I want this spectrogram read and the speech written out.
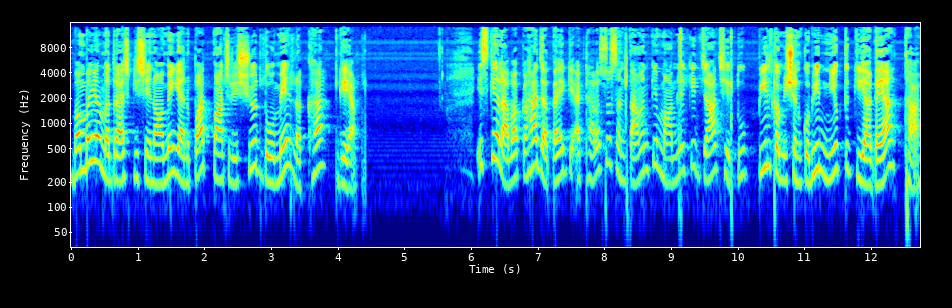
बम्बई और मद्रास की सेनाओं में यह अनुपात पाँच रेशियो दो में रखा गया। इसके अलावा कहा जाता है कि अठारह के मामले की जाँच हेतु पील कमीशन को भी नियुक्त किया गया था।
